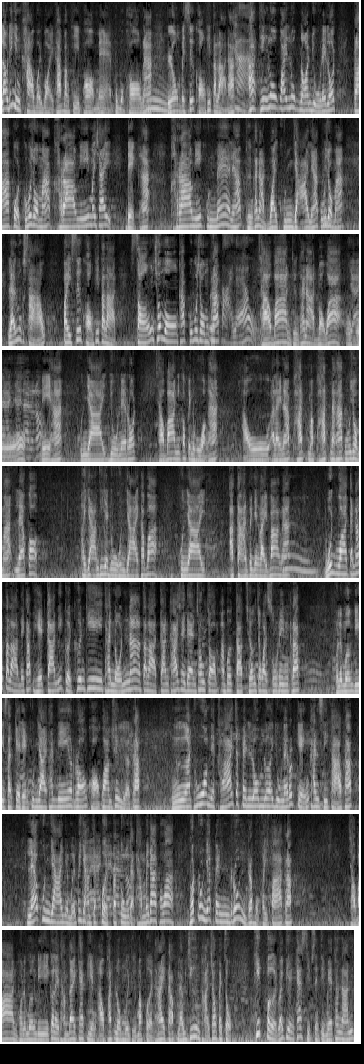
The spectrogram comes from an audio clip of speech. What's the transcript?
เราได้ยินข่าวบ่อยๆ ครับ บางทีพ่อแม่ผู้ปกครองนะ ลงไปซื้อของที่ตลาดฮะค่ะอะทิ้งลูกไว้ลูกนอนอยู่ในรถ ปรากฏคุณผู้ชมฮะคราวนี้ไม่ใช่เด็กฮะคราวนี้คุณแม่เลยครับถึงขนาดวัยคุณยายเลยฮะคุณผู้ชมฮะและลูกสาวไปซื้อของที่ตลาด 2 ชั่วโมงครับคุณผู้ชมครับ ตายแล้ว ชาวบ้านถึงขนาดบอกว่า โอ้โห ยายยายได้แล้วเนอะ นี่ฮะ คุณยายอยู่ในรถ ชาวบ้านนี่ก็เป็นห่วงฮะ เอาอะไรนะ พัดมาพัดนะฮะ คุณผู้ชมฮะ แล้วก็ พยายามที่จะดูคุณยายครับว่า คุณยายอาการเป็นอย่างไรบ้างนะ วุ่นวายกันทั้งตลาดเลยครับ เหตุการณ์นี้เกิดขึ้นที่ถนนหน้าตลาดการค้าชายแดนช่องจอมอำเภอกาบเชิงจังหวัดสุรินทร์ครับพลเมืองดีสังเกตเห็นคุณยายท่านนี้ร้องขอความช่วยเหลือครับเหงื่อท่วมเนี่ยคล้ายจะเป็นลมเลยอยู่ในรถเก๋งคันสีขาวครับ แล้วคุณยายเนี่ยเหมือนพยายามจะเปิดประตูแต่ทำไม่ได้เพราะว่ารถรุ่นเนี้ยเป็นรุ่นระบบไฟฟ้าครับ ชาวบ้านพลเมืองดีก็เลยทำได้แค่เพียงเอาพัดลมมือถือมาเปิดให้ครับ แล้วยื่นผ่านช่องกระจก ที่เปิดไว้เพียงแค่ 10เซนติเมตรเท่านั้น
